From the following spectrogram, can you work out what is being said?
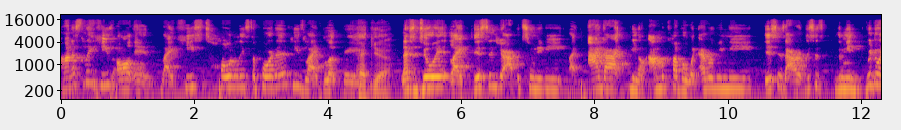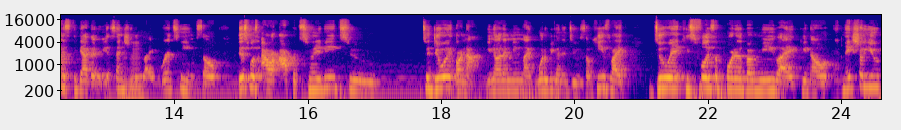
honestly he's all in. Like he's totally supportive. He's like look babe heck yeah. let's do it. Like this is your opportunity. Like i got you know i'm gonna cover whatever we need. This is our this is i mean we're doing this together essentially. Mm-hmm. like we're a team. So this was our opportunity to to do it or not. You know what i mean? Like what are we gonna do? So he's like do it. He's fully supportive of me. Like, you know, make sure you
